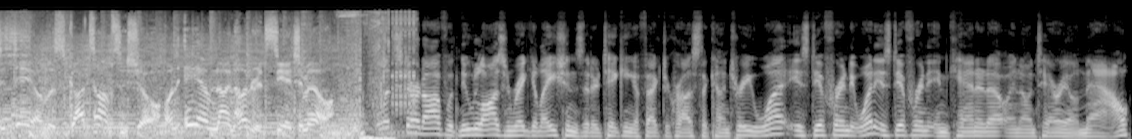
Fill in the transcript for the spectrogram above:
Today on The Scott Thompson Show on AM 900 CHML. Let's start off with new laws and regulations that are taking effect across the country. What is different? What is different in Canada and Ontario now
